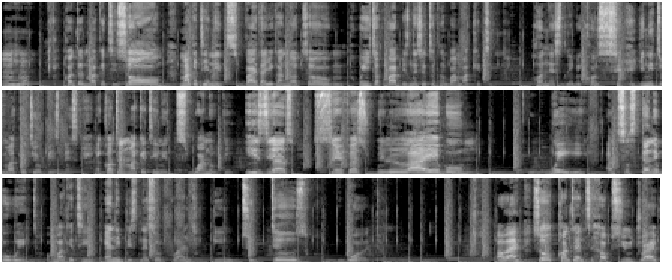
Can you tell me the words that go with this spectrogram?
Mm-hmm. Content marketing. So marketing is vital. You cannot um, when you talk about business, you're talking about marketing honestly because you need to market your business and content marketing is one of the easiest safest reliable way and sustainable way of marketing any business or brand in today's world all right so content helps you drive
